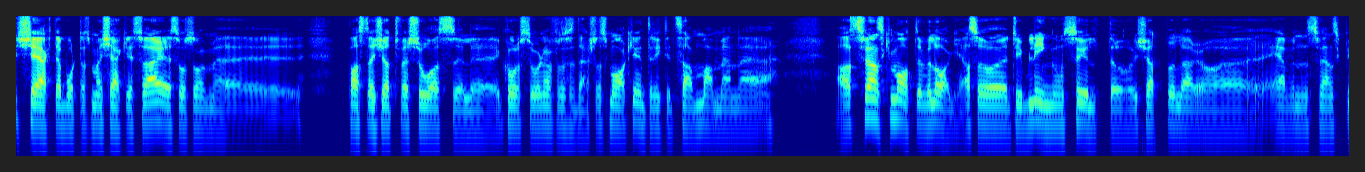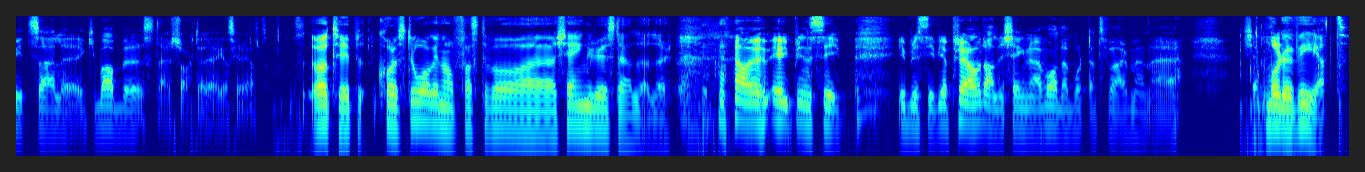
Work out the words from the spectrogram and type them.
käk där borta som man käkar i Sverige så som uh, pasta, köttfärssås eller korvstroganoff och sådär så smakar det inte riktigt samma men uh, Ja, svensk mat överlag. Alltså typ lingonsylt och köttbullar och äh, även en svensk pizza eller kebab sådär saknade jag ganska rejält. Så det var typ korvstroganoff fast det var uh, känguru istället eller? ja, i, i, princip. I princip. Jag prövade aldrig känguru när jag var där borta tyvärr men äh. Vad du vet?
